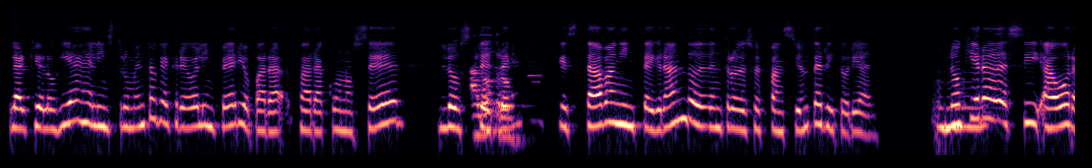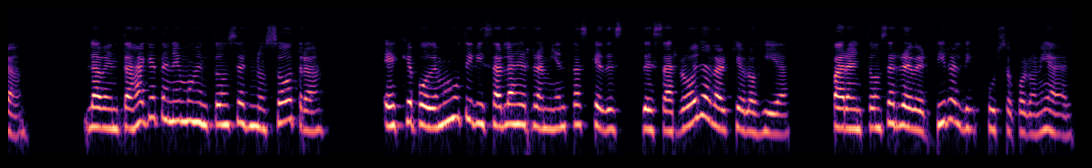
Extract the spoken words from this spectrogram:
la arqueología es el instrumento que creó el imperio para, para conocer los terrenos que estaban integrando dentro de su expansión territorial. No quiere decir, ahora, la ventaja que tenemos entonces nosotras es que podemos utilizar las herramientas que desarrolla la arqueología para entonces revertir el discurso colonial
